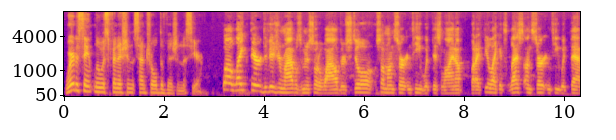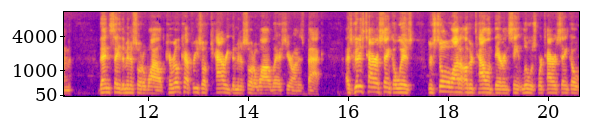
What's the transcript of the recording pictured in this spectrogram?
Where does St. Louis finish in the Central Division this year? Well, like their division rivals, Minnesota Wild, there's still some uncertainty with this lineup, but I feel like it's less uncertainty with them than, say, the Minnesota Wild. Kirill Kaprizov carried the Minnesota Wild last year on his back. As good as Tarasenko is, there's still a lot of other talent there in St. Louis where Tarasenko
